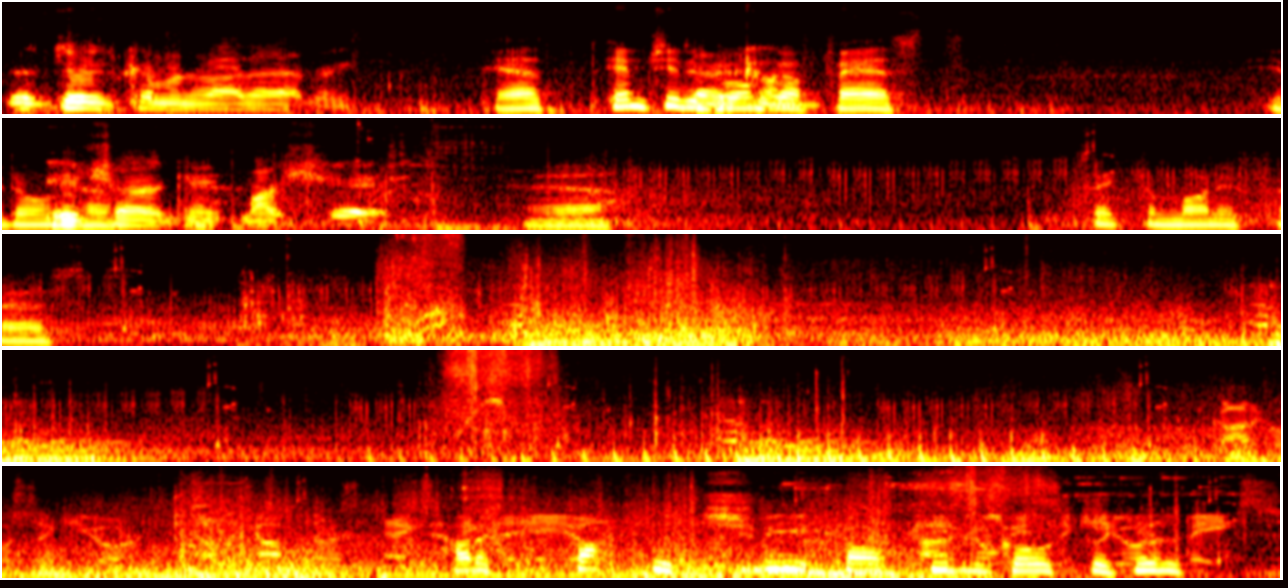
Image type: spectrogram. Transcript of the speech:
This dude's coming right at me. Yeah, empty the There it bunker fast. You don't He's have trying to get my shit. Yeah. Take the money fast. Cargo secure. Helicopters exit How the the fuck AO. do three, four people is go to secure hill base.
